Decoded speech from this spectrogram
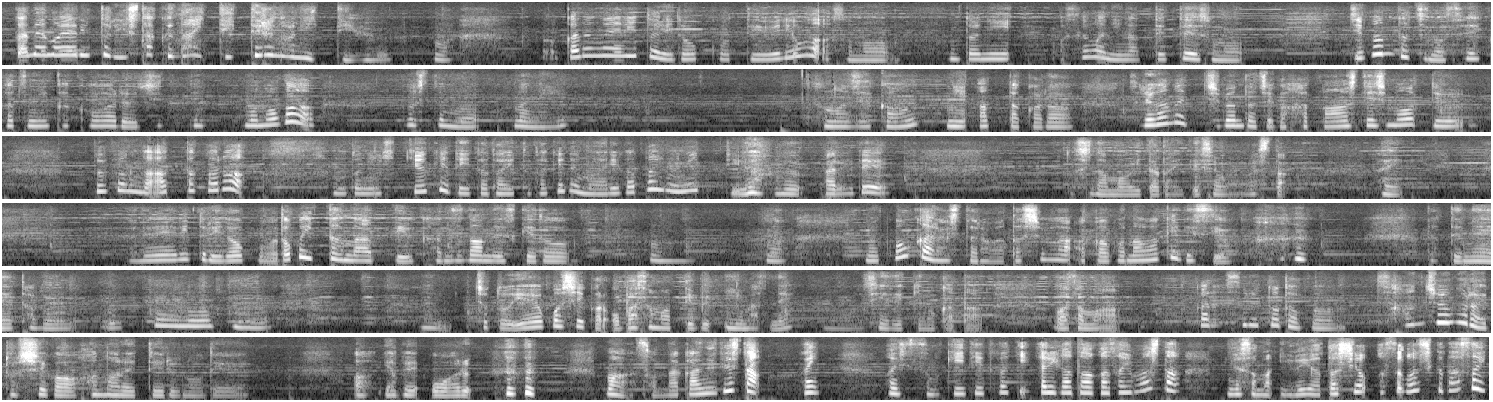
お金のやり取りしたくないって言ってるのにっていう、まあ、お金のやり取りどうこうっていうよりはその本当にお世話になっててその自分たちの生活に関わるものがどうしても何？その時間にあったからそれがね自分たちが破綻してしまうっていう部分があったから本当に引き受けていただいただけでもありがたいのにっていうあれでお年玉をいただいてしまいました。はい。あれのやり取りどこはどこ行ったんだっていう感じなんですけどうん。まあ向こうからしたら私は赤子なわけですよ。だってね多分向こうのもうちょっとややこしいからおばさまって言いますね。もう親戚の方おばさまからすると多分30ぐらい年が離れてるのであやべ終わる。まあそんな感じでした。はい。本日も聞いていただきありがとうございました。皆様良いお年をお過ごしください。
